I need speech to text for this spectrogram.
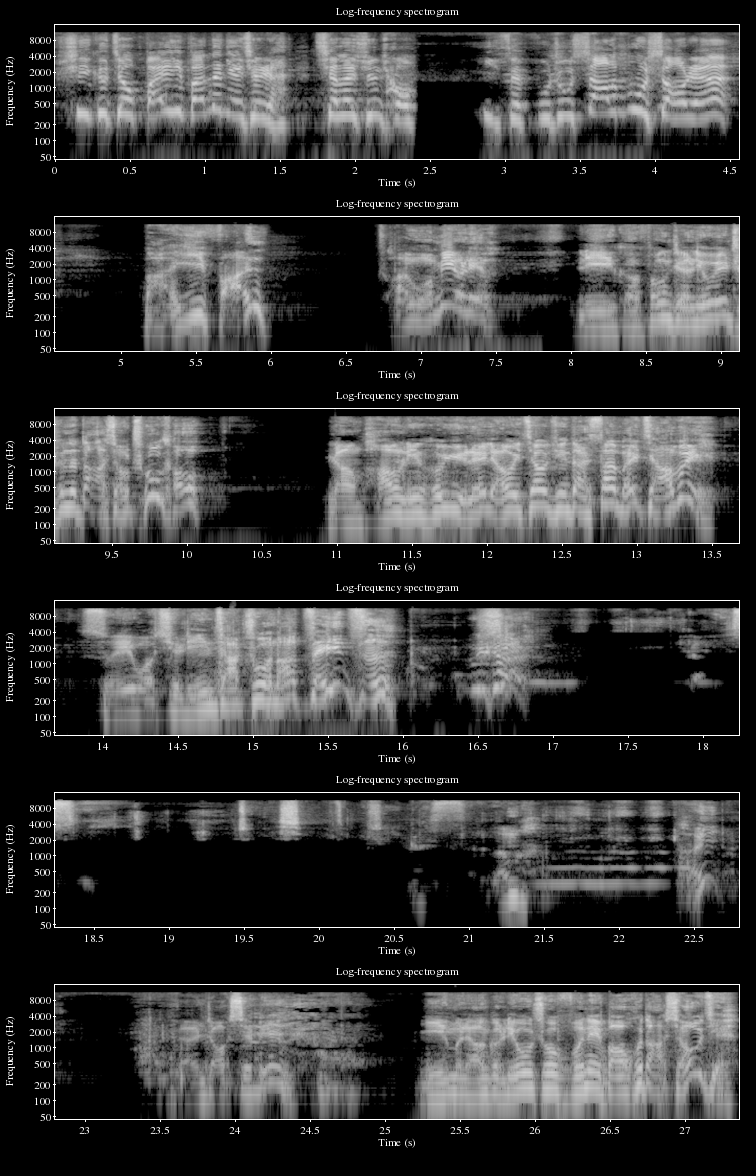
是一个叫白一凡的年轻人前来寻仇，你在府中杀了不少人。白一凡，传我命令，立刻封镇流云城的大小出口，让庞林和玉雷两位将军带三百甲卫随我去林家捉拿贼子。是。该死！这小子不是应该死了吗？嘿，元昭、谢兵，你们两个留守府内保护大小姐，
